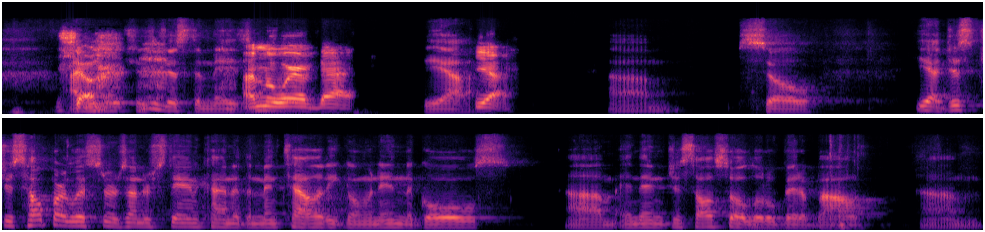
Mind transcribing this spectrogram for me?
so, I mean, which is just amazing. I'm aware of that. Yeah. Yeah. Um, so, yeah, just just help our listeners understand kind of the mentality going in, the goals, um, and then just also a little bit about um,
